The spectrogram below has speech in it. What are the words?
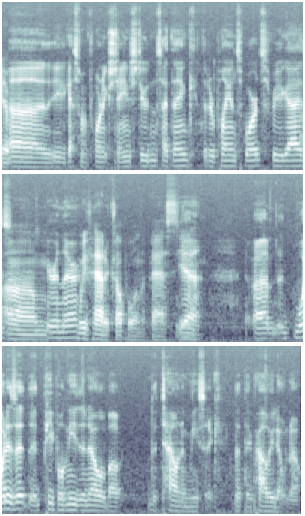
Yep. Uh, you got some foreign exchange students, I think, that are playing sports for you guys um, here and there. we've had a couple in the past. yeah. Um, what is it that people need to know about the town of Mesick that they probably don't know?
